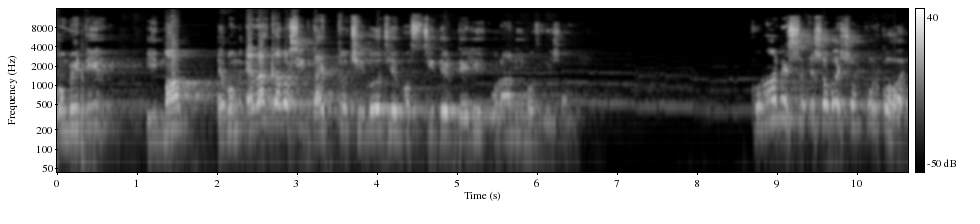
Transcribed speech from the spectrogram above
কমিটির ইমাম এবং এলাকাবাসীর দায়িত্ব ছিল যে মসজিদের ডেলি কোরআনই মজলিস হবে কোরআনের সাথে সবাই সম্পর্ক হয়।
